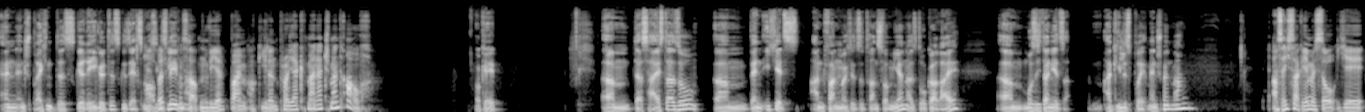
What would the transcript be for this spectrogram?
ein entsprechendes, geregeltes, Aber gesetzmäßiges Leben das haben. haben wir beim agilen Projektmanagement auch. Okay. Ähm, das heißt also, ähm, wenn ich jetzt anfangen möchte zu transformieren als Druckerei, ähm, muss ich dann jetzt agiles Projektmanagement machen? Also ich sage immer so, je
